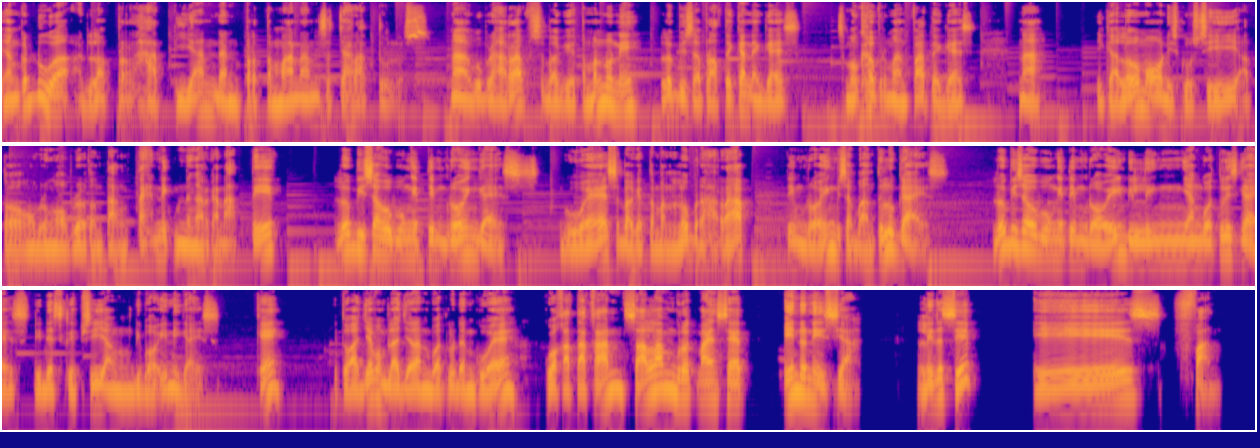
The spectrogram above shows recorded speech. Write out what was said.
yang kedua adalah perhatian dan pertemanan secara tulus. Nah, gue berharap sebagai temen lu nih, lo bisa praktekkan ya guys. Semoga bermanfaat ya guys. Nah, jika lo mau diskusi atau ngobrol-ngobrol tentang teknik mendengarkan aktif, lo bisa hubungi tim growing guys. Gue sebagai temen lo berharap tim growing bisa bantu lo guys. Lo bisa hubungi tim growing di link yang gue tulis guys, di deskripsi yang di bawah ini guys. Oke? Itu aja pembelajaran buat lu dan gue. Gue katakan salam growth mindset Indonesia. Leadership is fun.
